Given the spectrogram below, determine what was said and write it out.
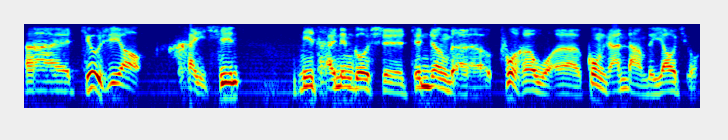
啊，就是要狠心，你才能够是真正的符合我共产党的要求。”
